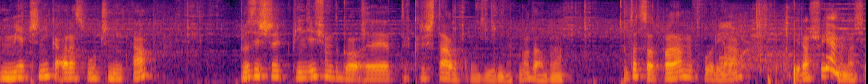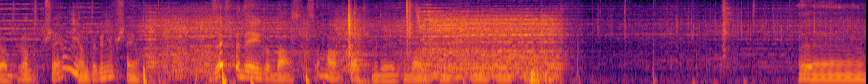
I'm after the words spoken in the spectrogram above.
miecznika oraz łucznika. Plus jeszcze 50 go, y, tych kryształków dziwnych, no dobra. No to co, odpalamy furię i raszujemy na środek. On to przejął? Nie, on tego nie przejął. Zejdźmy do jego bazy? O, chodźmy do jego bazy. Eee,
